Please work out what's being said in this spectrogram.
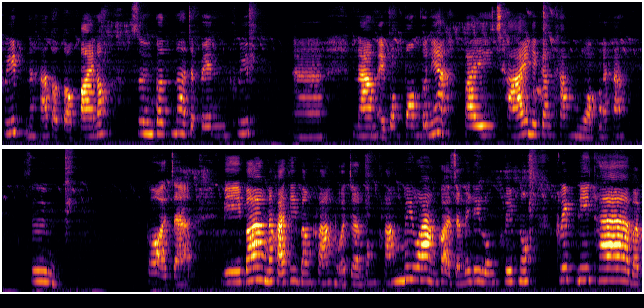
คลิปนะคะต่อๆไปเนาะซึ่งก็น่าจะเป็นคลิปนำไอ้ปอมๆตัวเนี้ยไปใช้ในการทำหมวกนะคะ ซึ่งก็อาจจะ มีบ้างนะคะที่บางครั้งหนูอาจจะบางครั้งไม่ว่างก็อาจจะไม่ได้ลงคลิปเนาะคลิปนี้ถ้าแบบ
